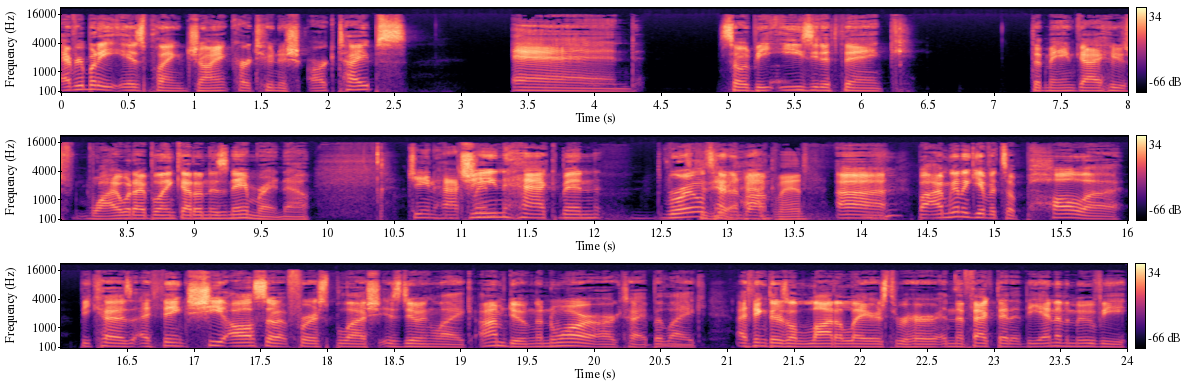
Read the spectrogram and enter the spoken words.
Everybody is playing giant cartoonish archetypes, and so it'd be easy to think the main guy who's. Why would I blank out on his name right now? Gene Hackman. Gene Hackman, Royal 'Cause you're Tenenbaum. hack, man. Uh, But I'm gonna give it to Paula because I think she also at first blush is doing like I'm doing a noir archetype, but like I think there's a lot of layers through her, and the fact that at the end of the movie,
